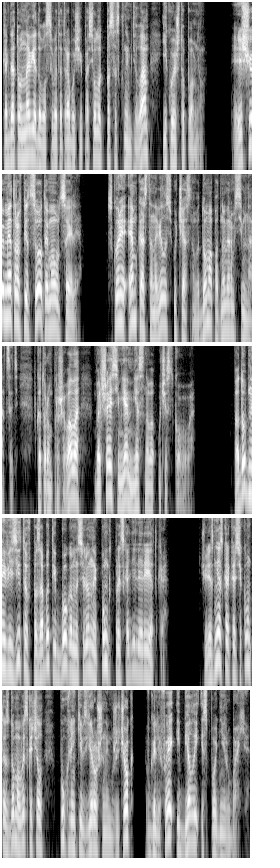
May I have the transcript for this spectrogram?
Когда-то он наведывался в этот рабочий поселок по сыскным делам и кое-что помнил. «Еще метров пятьсот, и мы у цели». Вскоре Эмка остановилась у частного дома под номером 17, в котором проживала большая семья местного участкового. Подобные визиты в позабытый богом населенный пункт происходили редко. Через несколько секунд из дома выскочил пухленький взъерошенный мужичок в галифе и белой исподней рубахе.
